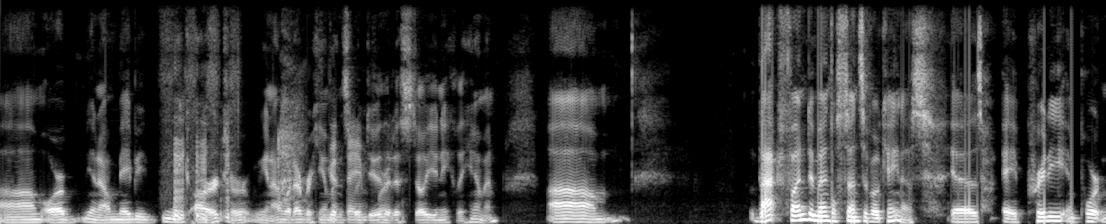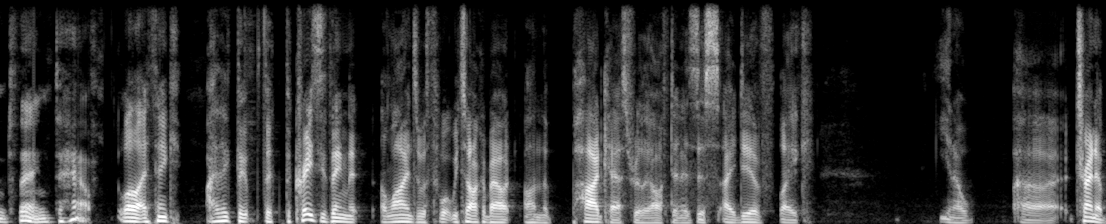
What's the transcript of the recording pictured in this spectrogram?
um, or you know maybe make art or you know whatever humans would do that is still uniquely human, um, that fundamental sense of okayness is a pretty important thing to have. Well, I think I think the, the, the crazy thing that aligns with what we talk about on the podcast really often is this idea of like, you know, uh, trying to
